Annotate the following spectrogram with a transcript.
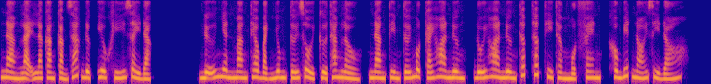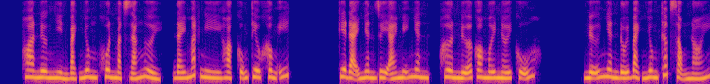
nàng lại là càng cảm giác được yêu khí dày đặc. Nữ nhân mang theo Bạch Nhung tới rồi cửa thang lầu, nàng tìm tới một cái hoa nương, đối hoa nương thấp thấp thì thầm một phen, không biết nói gì đó. Hoa nương nhìn Bạch Nhung khuôn mặt dáng người, đáy mắt nghi hoặc cũng tiêu không ít. Kia đại nhân duy ái mỹ nhân, hơn nữa có mới nới cũ. Nữ nhân đối Bạch Nhung thấp giọng nói.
